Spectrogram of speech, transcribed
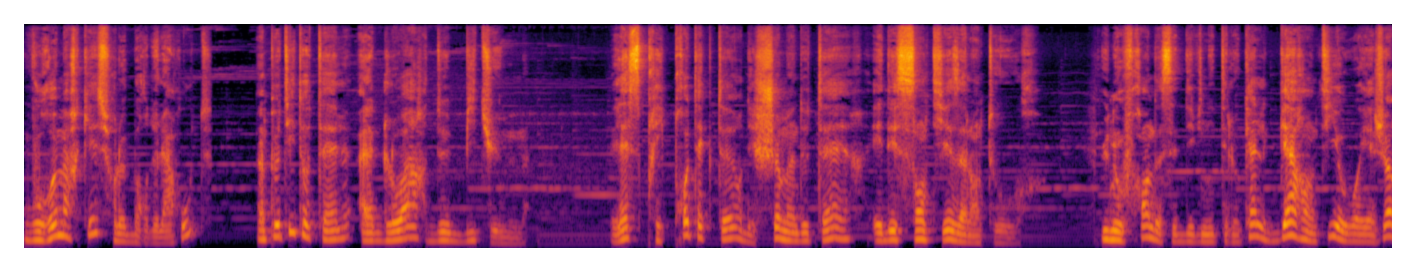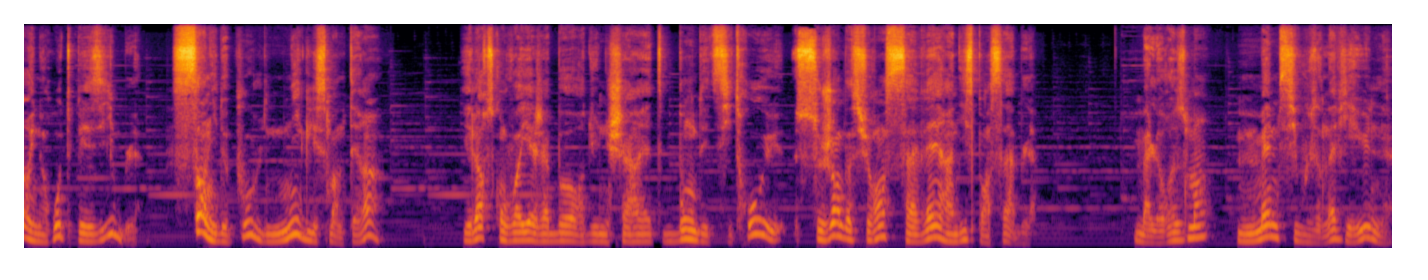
vous remarquez sur le bord de la route un petit hôtel à la gloire de bitume, l'esprit protecteur des chemins de terre et des sentiers alentours. Une offrande à cette divinité locale garantit aux voyageurs une route paisible, sans nid de poule ni glissement de terrain. Et lorsqu'on voyage à bord d'une charrette bondée de citrouilles, ce genre d'assurance s'avère indispensable. Malheureusement, même si vous en aviez une,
